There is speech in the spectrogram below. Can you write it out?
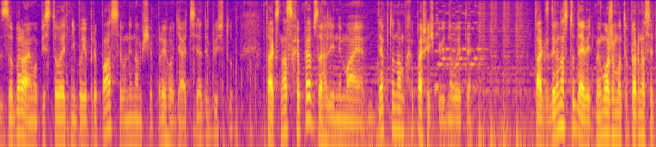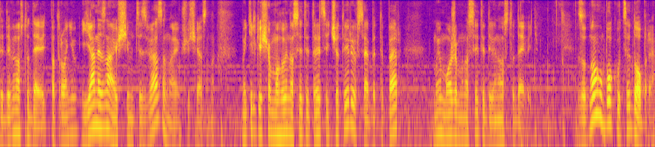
забираємо пістолетні боєприпаси, вони нам ще пригодяться, я дивлюсь тут. Так, з нас ХП взагалі немає. Де б то нам ХПшечки відновити? Так, з 99 ми можемо тепер носити 99 патронів. Я не знаю, з чим це зв'язано, якщо чесно. Ми тільки що могли носити 34 в себе, тепер ми можемо носити 99. З одного боку, це добре,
